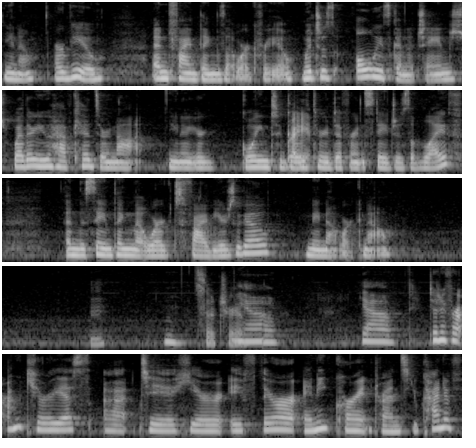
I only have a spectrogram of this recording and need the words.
you know, our view and find things that work for you, which is always going to change whether you have kids or not. You know, you're going to go Right. through different stages of life. And the same thing that worked five years ago may not work now. Mm-hmm. So true. Yeah. Yeah. Jennifer, I'm curious uh, to hear if there are any current trends. You kind of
